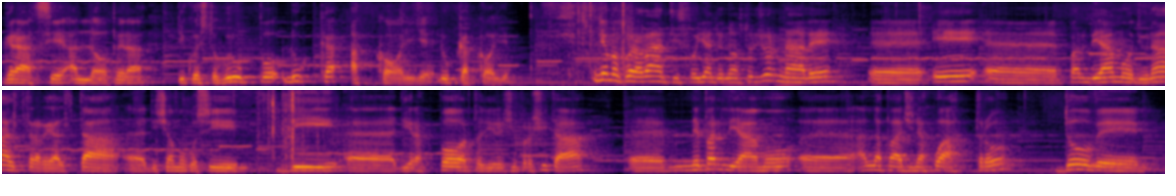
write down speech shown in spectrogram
grazie all'opera di questo gruppo Lucca Accoglie. Lucca Accoglie. Andiamo ancora avanti sfogliando il nostro giornale eh, e eh, parliamo di un'altra realtà, eh, diciamo così, di, eh, di, rapporto, di reciprocità. Eh, ne parliamo eh, alla pagina 4 dove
